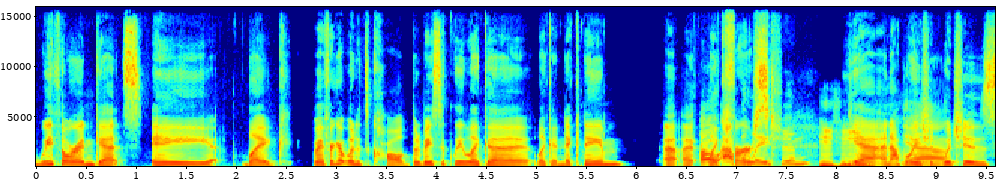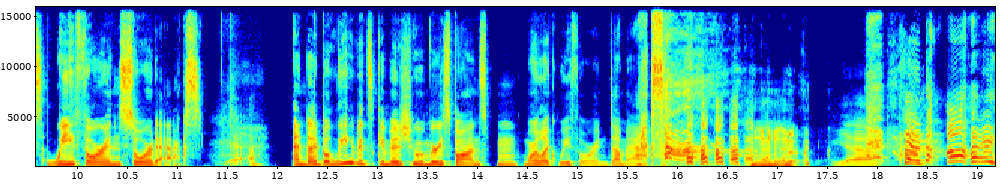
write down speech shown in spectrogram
Wee Thorin gets a like I forget what it's called, but basically like a like a nickname. Uh, uh, Oh, like first, appellation. Mhm. yeah, an appellation, Yeah. which is Wee Thorin sword axe. Yeah. And I believe it's Gamish who responds, "Hmm, more like Wee Thorin dumb axe. yeah. and I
